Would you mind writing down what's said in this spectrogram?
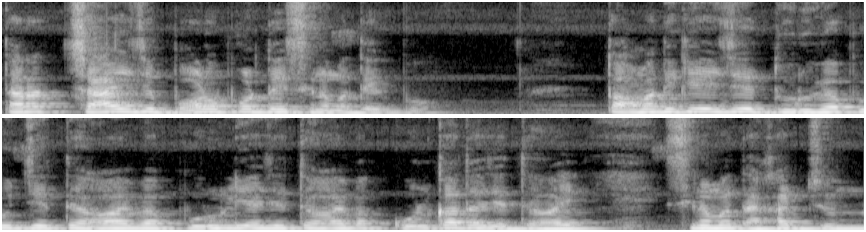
তারা চায় যে বড় পর্দায় সিনেমা দেখব। তো আমাদেরকে এই যে দুর্গাপুর যেতে হয় বা পুরুলিয়া যেতে হয় বা কলকাতা যেতে হয় সিনেমা দেখার জন্য,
